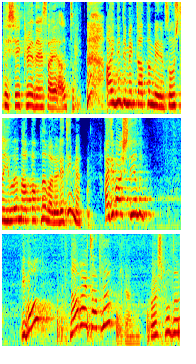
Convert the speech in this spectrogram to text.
Teşekkür ederiz hayatım. Ay ne demek tatlım benim. Sonuçta yılların ahbaplığı var öyle değil mi? Hadi başlayalım. İbo, ne haber tatlım? Hoş geldin. Hoş bulduk.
